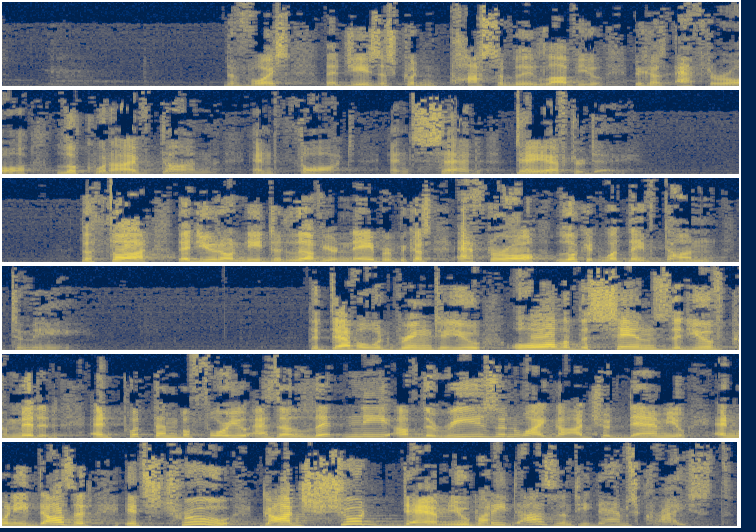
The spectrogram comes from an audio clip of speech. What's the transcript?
The voice that Jesus couldn't possibly love you because after all, look what I've done and thought and said day after day. The thought that you don't need to love your neighbor because after all, look at what they've done to me. The devil would bring to you all of the sins that you've committed and put them before you as a litany of the reason why God should damn you. And when he does it, it's true. God should damn you, but he doesn't. He damns Christ.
